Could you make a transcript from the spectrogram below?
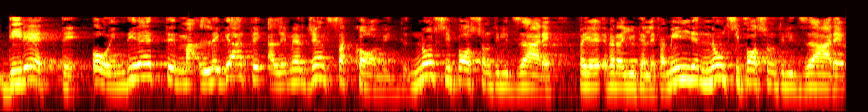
dirette o indirette ma legate all'emergenza Covid. Non si possono utilizzare per, aiuti alle famiglie, non si possono utilizzare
